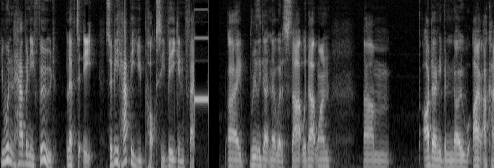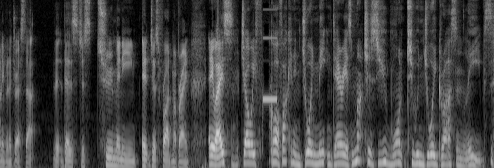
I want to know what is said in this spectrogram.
You wouldn't have any food left to eat. So be happy, you poxy vegan fag. I really don't know where to start with that one. Um, I don't even know. I, I can't even address that. There's just too many. It just fried my brain. Anyways, Joey, f off. I can enjoy meat and dairy as much as you want to enjoy grass and leaves.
